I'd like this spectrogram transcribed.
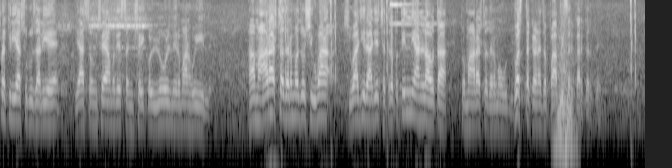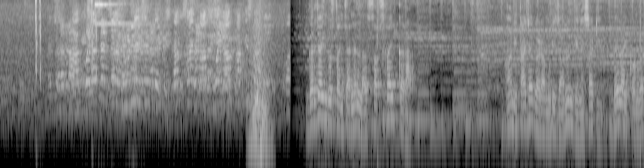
प्रक्रिया सुरू झाली आहे या संशयामध्ये संशय कल्लोळ निर्माण होईल. हा महाराष्ट्र धर्म जो शिवा शिवाजी राजे छत्रपतींनी आणला होता तो महाराष्ट्र धर्म उद्ध्वस्त करण्याचं पाप हे सरकार करते गरजा हिंदुस्तान चॅनलला सबस्क्राईब करा आणि ताज्या घडामोडी जाणून घेण्यासाठी बेल आयकॉनवर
